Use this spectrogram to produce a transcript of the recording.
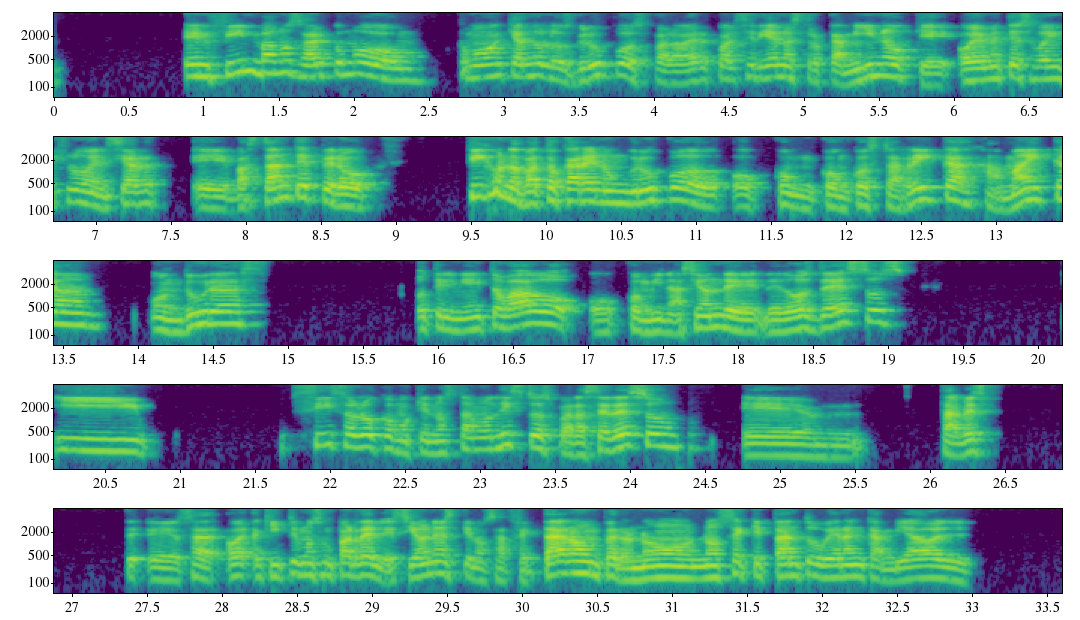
en fin, vamos a ver cómo, cómo van quedando los grupos para ver cuál sería nuestro camino, que obviamente eso va a influenciar eh, bastante, pero Fijo, nos va a tocar en un grupo o con, con Costa Rica, Jamaica, Honduras o Trinidad y Tobago o combinación de, de dos de esos. Y sí, solo como que no estamos listos para hacer eso. Em, tal vez, eh, o sea, aquí tuvimos un par de lesiones que nos afectaron, pero no, no sé qué tanto hubieran cambiado el,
